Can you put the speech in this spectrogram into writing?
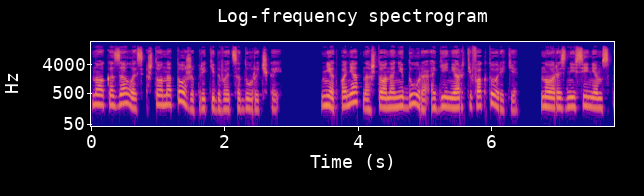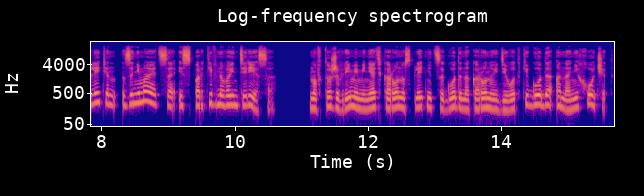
но оказалось, что она тоже прикидывается дурочкой. Нет, понятно, что она не дура, а гений артефакторики, но разнесением сплетен занимается из спортивного интереса. Но в то же время менять корону сплетницы года на корону идиотки года она не хочет.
